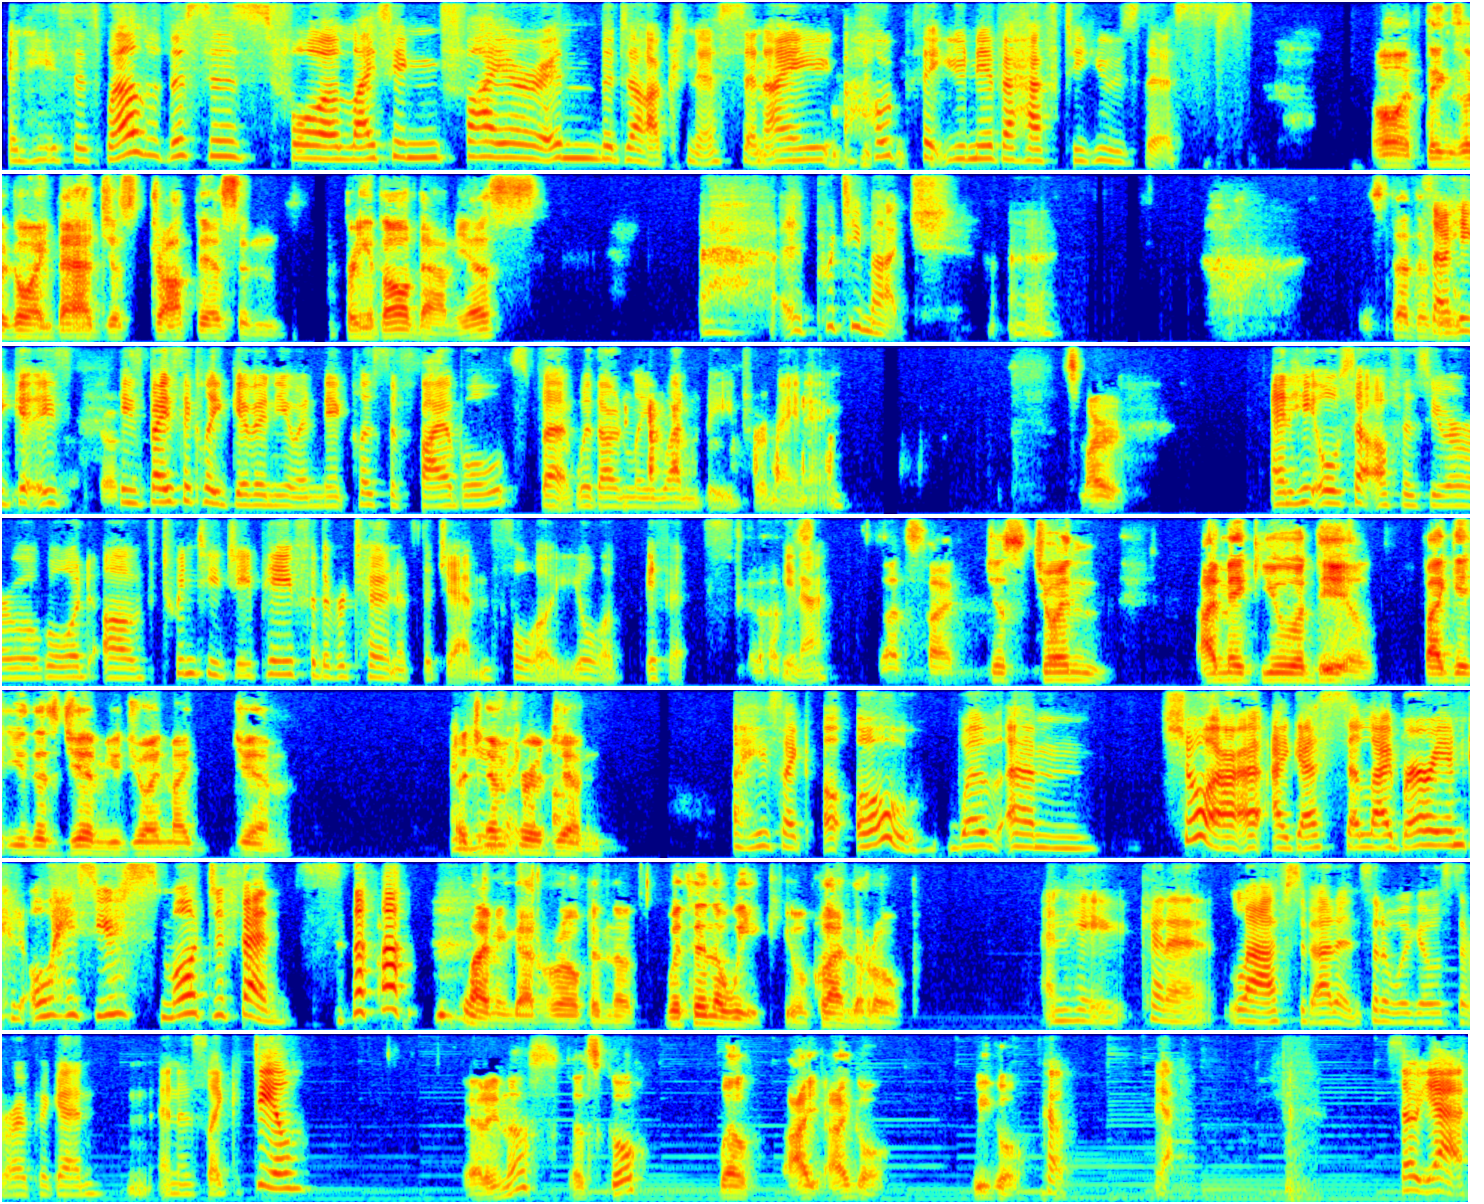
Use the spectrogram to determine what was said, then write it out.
he says, Well, this is for lighting fire in the darkness, and I hope that you never have to use this. Oh, if things are going bad, just drop this and bring it all down, yes? Uh, pretty much. Uh, Is that the so real- he ge- he's he's basically given you a necklace of fireballs, but with only one bead remaining. Smart. And he also offers you a reward of 20 GP for the return of the gem for your efforts. You know, That's fine. Just join. I make you a deal. If I get you this gem, you join my gym. And a gym like, for a gym. oh, he's like, oh, oh, well, um, sure. I, I guess a librarian could always use more defense. Climbing that rope in the within a week, you'll climb the rope. And he kind of laughs about it and sort of wiggles the rope again and, and is like, deal. Fair enough. Let's go. Well, I I go. We go. Cool. Yeah. So yeah,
